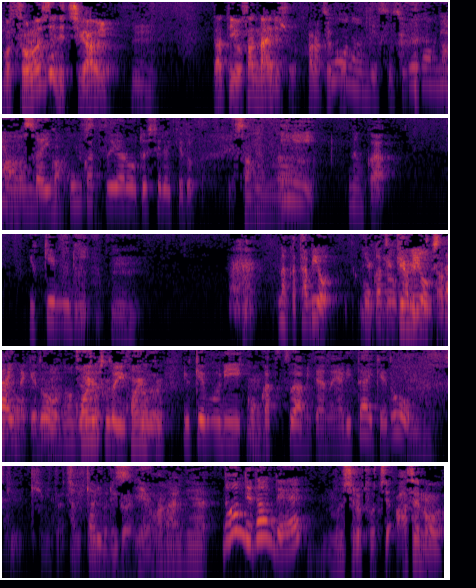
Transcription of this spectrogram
もうその時点で違うよ。うん。だって予算ないでしょ腹ペコ。そうなんですそれがね問題。今婚活やろうとしてるけど。予算が。いいなんか湯煙。うん。なんか旅をゆ婚活の旅をしたいんだけど、うん。農業女子と行く湯煙婚活ツアーみたいなのやりたいけど、君たちやっぱり煙が似合わないねなんでなんで？むしろそっち汗の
